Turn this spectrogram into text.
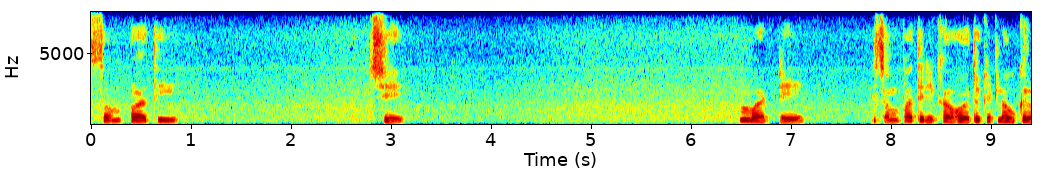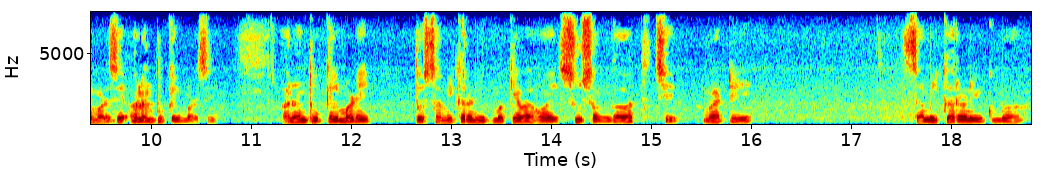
સંપાતી છે. માટે સંપાતી રેખા હોય તો કેટલા ઉકેલ મળશે? અનંત ઉકેલ મળશે. અનંત ઉકેલ મળે તો સમીકરણ યુગમાં કેવા હોય? સુસંગત છે. માટે સમીકરણ યુગમાં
